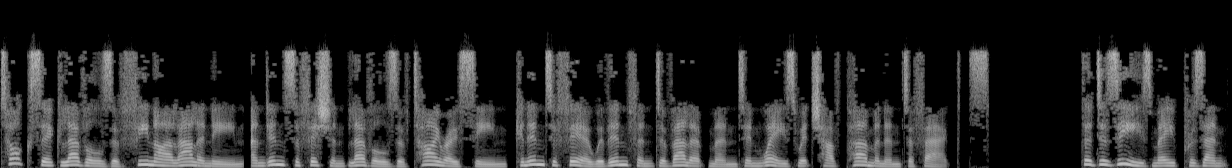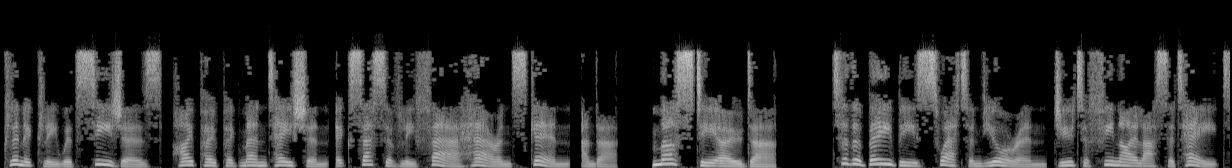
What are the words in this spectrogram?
Toxic levels of phenylalanine and insufficient levels of tyrosine can interfere with infant development in ways which have permanent effects. The disease may present clinically with seizures, hypopigmentation, excessively fair hair and skin, and a musty odor to the baby's sweat and urine due to phenylacetate,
